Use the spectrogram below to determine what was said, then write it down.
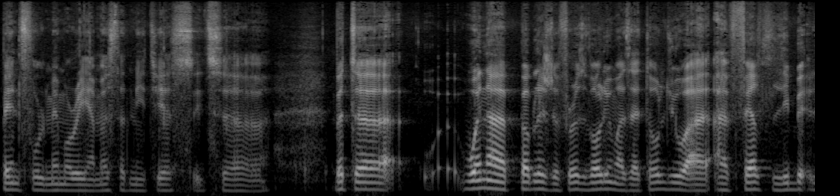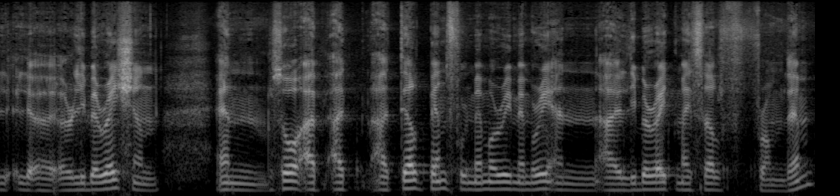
painful memory. I must admit. Yes, it's. Uh, but uh, when I published the first volume, as I told you, I, I felt liber uh, liberation, and so I, I, I tell painful memory, memory, and I liberate myself from them.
